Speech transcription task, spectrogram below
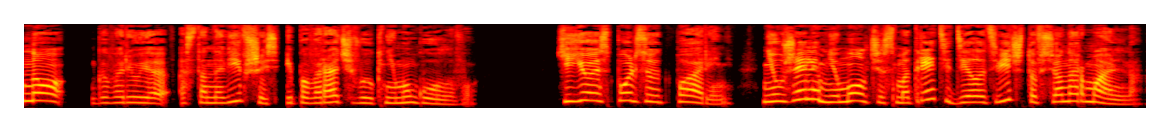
Но, — говорю я, остановившись, и поворачиваю к нему голову, ее использует парень, Неужели мне молча смотреть и делать вид, что все нормально?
